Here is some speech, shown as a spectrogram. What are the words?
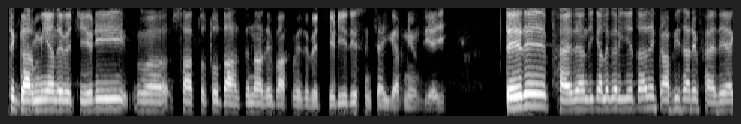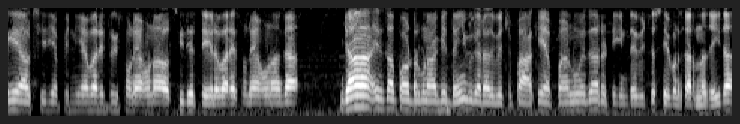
ਤੇ ਗਰਮੀਆਂ ਦੇ ਵਿੱਚ ਜਿਹੜੀ 7 ਤੋਂ 10 ਦਿਨਾਂ ਦੇ ਵਕਫੇ ਦੇ ਵਿੱਚ ਜਿਹੜੀ ਇਹਦੀ ਸਿੰਚਾਈ ਕਰਨੀ ਹੁੰਦੀ ਹੈ ਜੀ। ਤੇ ਇਹਦੇ ਫਾਇਦਿਆਂ ਦੀ ਗੱਲ ਕਰੀਏ ਤਾਂ ਇਹਦੇ ਕਾਫੀ ਸਾਰੇ ਫਾਇਦੇ ਹੈਗੇ ਅਲਸੀ ਦੀਆਂ ਪਿੰਨੀਆਂ ਬਾਰੇ ਤੁਸੀਂ ਸੁਣਿਆ ਹੋਣਾ, ਅਲਸੀ ਦੇ ਤੇਲ ਬਾਰੇ ਸੁਣਿਆ ਹੋਣਾਗਾ। ਜਾਂ ਇਸ ਦਾ ਪਾਊਡਰ ਬਣਾ ਕੇ ਦਹੀਂ ਵਗੈਰਾ ਦੇ ਵਿੱਚ ਪਾ ਕੇ ਆਪਾਂ ਨੂੰ ਇਹਦਾ ਰੁਟੀਨ ਦੇ ਵਿੱਚ ਸੇਵਨ ਕਰਨਾ ਚਾਹੀਦਾ।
